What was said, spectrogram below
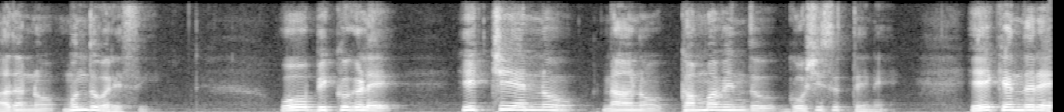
ಅದನ್ನು ಮುಂದುವರೆಸಿ. ಓ ಬಿಕ್ಕುಗಳೇ, ಇಚ್ಛೆಯನ್ನು ನಾನು ಕಮ್ಮವೆಂದು ಘೋಷಿಸುತ್ತೇನೆ. ಏಕೆಂದರೆ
